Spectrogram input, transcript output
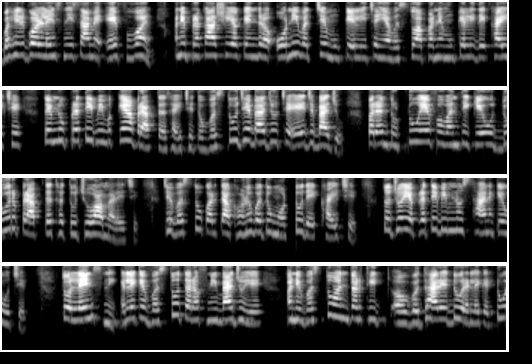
બહિર્ગોળ લેન્સની સામે એફ વન અને પ્રકાશીય કેન્દ્ર ઓની વચ્ચે મૂકેલી છે, અહીંયા વસ્તુ આપણને મૂકેલી દેખાય છે. તો એમનું પ્રતિબિંબ ક્યાં પ્રાપ્ત થાય છે? તો વસ્તુ જે બાજુ છે એ જ બાજુ. પરંતુ ટુ એફ વનથી કેવું દૂર પ્રાપ્ત થતું જોવા મળે છે. જે વસ્તુ કરતાં ઘણું બધું મોટું દેખાય છે. તો જોઈએ પ્રતિબિંબનું સ્થાન કેવું છે? તો લેન્સની, એટલે કે વસ્તુ તરફની બાજુએ અને વસ્તુ અંતરથી વધારે દૂર, એટલે કે ટુ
